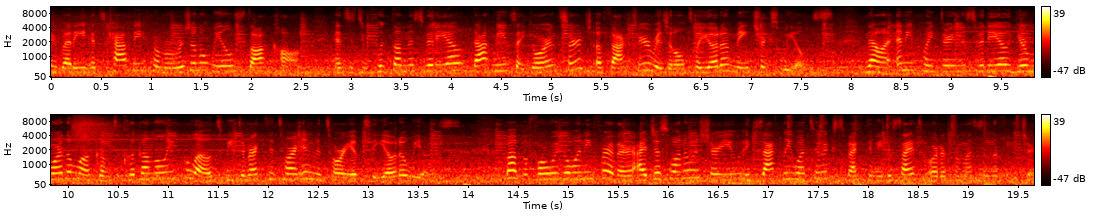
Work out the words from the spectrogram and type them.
everybody, it's Kathy from OriginalWheels.com and since you clicked on this video, that means that you're in search of factory original Toyota Matrix wheels. Now at any point during this video, you're more than welcome to click on the link below to be directed to our inventory of Toyota wheels. But before we go any further, I just want to assure you exactly what to expect if you decide to order from us in the future.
